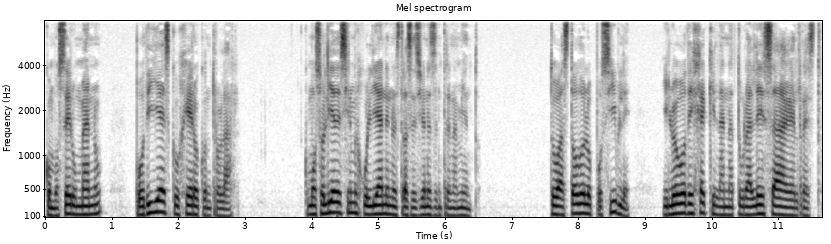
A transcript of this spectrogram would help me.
como ser humano, podía escoger o controlar. Como solía decirme Julián en nuestras sesiones de entrenamiento. Tú haz todo lo posible y luego deja que la naturaleza haga el resto.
